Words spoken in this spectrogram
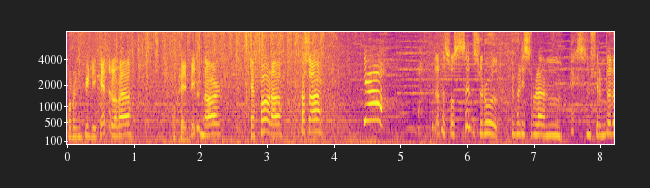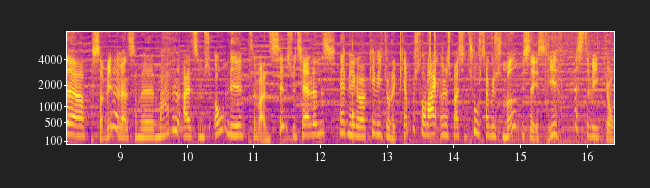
Får du din bil igen, eller hvad? Okay, vildt nok. Skal jeg få dig? Hvad så? Ja! Det der, der så sindssygt ud. Det var ligesom en actionfilm, det der. Så vinder vi altså med Marvel Items Only. Det var en sindssyg challenge. Lad mig give videoen et kæmpe stor like, og ellers bare sige tusind tak, hvis du med. Vi ses i næste video.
